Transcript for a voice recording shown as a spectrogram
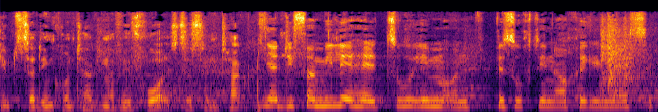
Gibt es da den Kontakt nach wie vor? Ist das intakt? Ja, die Familie hält zu ihm und besucht ihn auch regelmäßig.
